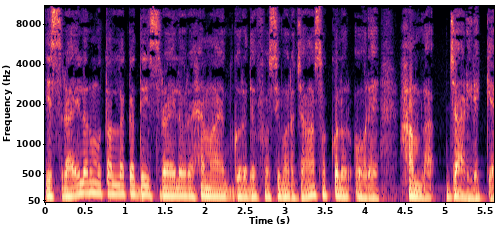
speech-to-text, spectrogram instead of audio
ইসরায়েলের মুতাল্লাকাদে ইসরায়েলের হেমায়ত গরদে ফসিমর জাহাজ অক্কলর ওরে হামলা জারি রেখে।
